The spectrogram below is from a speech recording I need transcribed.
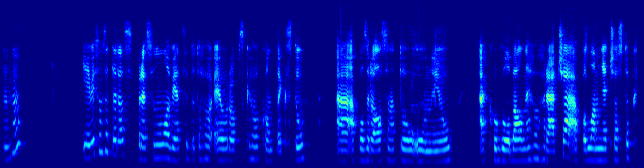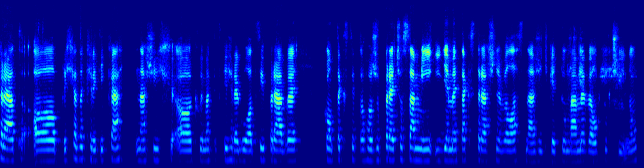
Uh-huh. Ja by som sa teraz presunula viacej do toho európskeho kontextu a, a pozerala sa na tú úniu ako globálneho hráča a podľa mňa častokrát uh, prichádza kritika našich uh, klimatických regulácií práve kontexte toho, že prečo sa my ideme tak strašne veľa snažiť, keď tu máme veľkú Čínu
